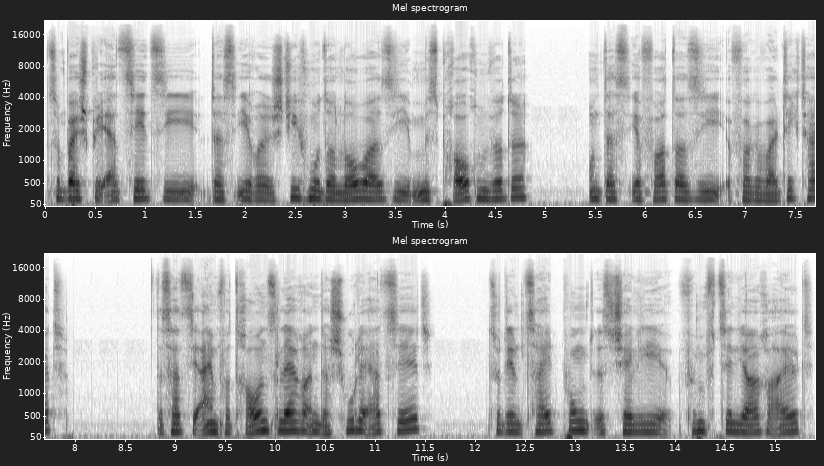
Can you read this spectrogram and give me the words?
Zum Beispiel erzählt sie, dass ihre Stiefmutter Laura sie missbrauchen würde und dass ihr Vater sie vergewaltigt hat. Das hat sie einem Vertrauenslehrer in der Schule erzählt. Zu dem Zeitpunkt ist Shelly 15 Jahre alt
